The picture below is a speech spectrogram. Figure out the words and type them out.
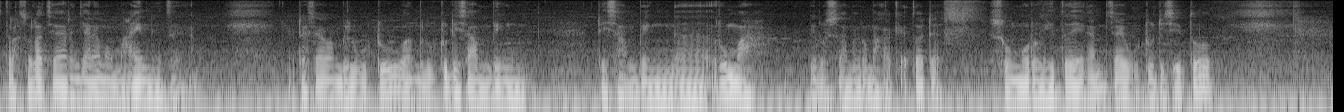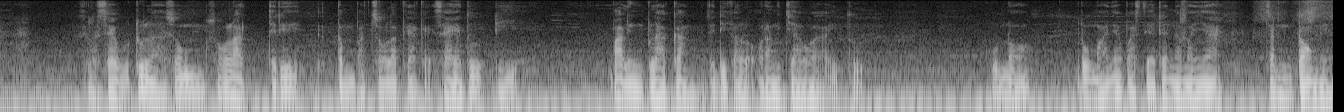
setelah sholat saya rencana mau main gitu ya kan. Ya udah saya ambil wudhu ambil wudhu di samping di samping uh, rumah. Di samping rumah kakek itu ada sumur gitu ya kan. Saya wudhu di situ. Selesai wudhu langsung sholat. Jadi tempat sholat kakek saya itu di paling belakang. Jadi kalau orang Jawa itu kuno rumahnya pasti ada namanya centong ya.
